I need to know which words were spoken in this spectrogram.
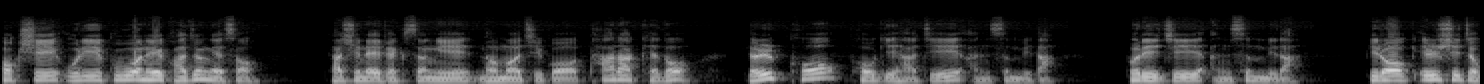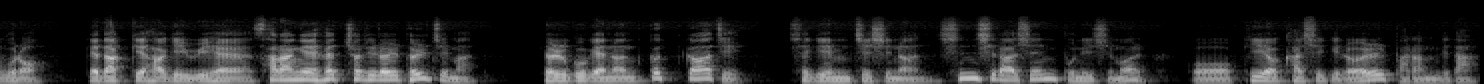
혹시 우리 구원의 과정에서 자신의 백성이 넘어지고 타락해도 결코 포기하지 않습니다. 버리지 않습니다. 비록 일시적으로 깨닫게 하기 위해 사랑의 회초리를 들지만 결국에는 끝까지 책임지시는 신실하신 분이심을 꼭 기억하시기를 바랍니다.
